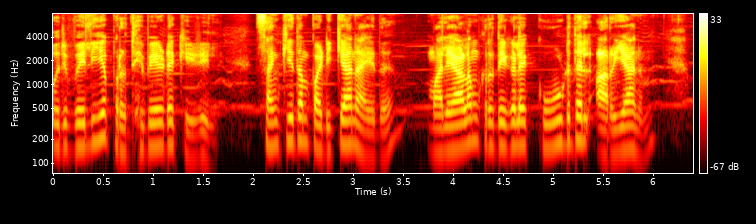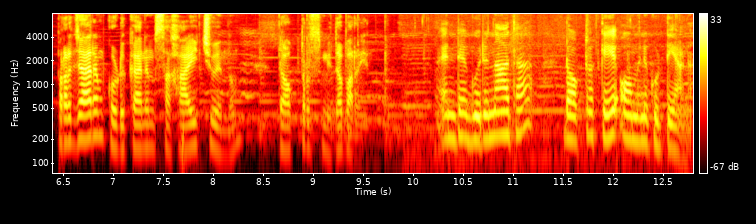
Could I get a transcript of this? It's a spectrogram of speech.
ഒരു വലിയ പ്രതിഭയുടെ കീഴിൽ സംഗീതം പഠിക്കാനായത് മലയാളം കൃതികളെ കൂടുതൽ അറിയാനും പ്രചാരം കൊടുക്കാനും സഹായിച്ചുവെന്നും ഡോക്ടർ സ്മിത പറയുന്നു. എന്റെ ഗുരുനാഥ ഡോക്ടർ കെ ഓമനക്കുട്ടിയാണ്.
